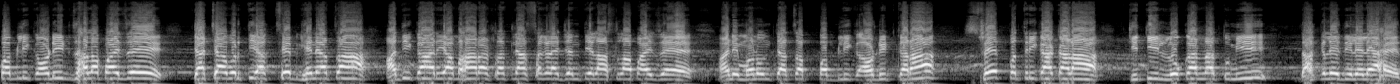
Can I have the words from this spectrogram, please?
पब्लिक ऑडिट झालं पाहिजे. त्याच्यावरती आक्षेप घेण्याचा अधिकार या महाराष्ट्रातल्या सगळ्या जनतेला असला पाहिजे. आणि म्हणून त्याचा पब्लिक ऑडिट करा श्वेतपत्रिका काढा. किती लोकांना तुम्ही दाखले दिलेले आहेत.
